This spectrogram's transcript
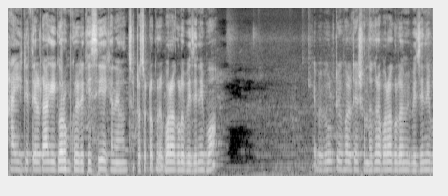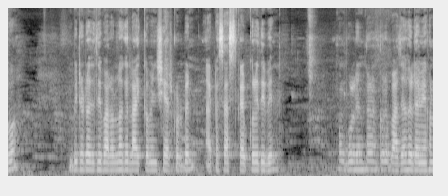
হাই হিটে তেলটা আগে গরম করে রেখেছি। এখানে এখন ছোটো ছোটো করে বড়াগুলো ভেজে নিব। এভাবে উল্টে পাল্টে সুন্দর করে বড়াগুলো আমি ভেজে নিব। ভিডিওটা যদি ভালো লাগে লাইক কমেন্ট শেয়ার করবেন। একটা সাবস্ক্রাইব করে দিবেন। এরকম গোল্ডেন কালার করে ভাজা হলে আমি এখন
